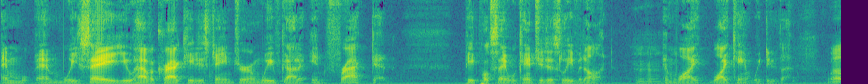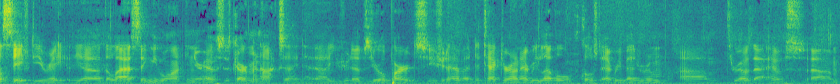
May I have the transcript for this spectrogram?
and and we say you have a cracked heat exchanger and we've got to infract it infracted, people say, "Well, can't you just leave it on?" And why why can't we do that? Well, safety, right? Yeah, the last thing you want in your house is carbon monoxide. Uh, you should have zero parts. You should have a detector on every level, close to every bedroom, um, throughout that house. Um,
